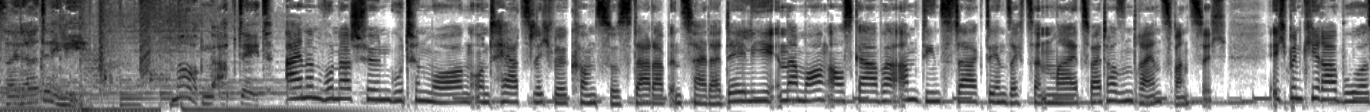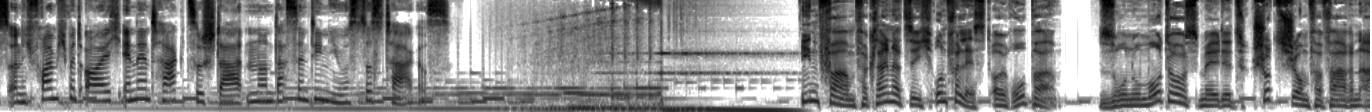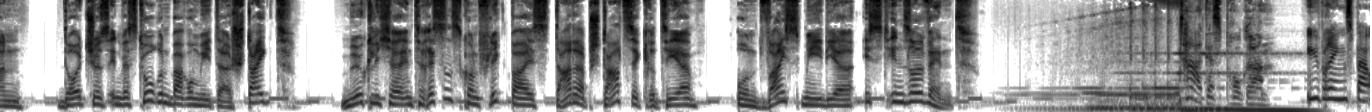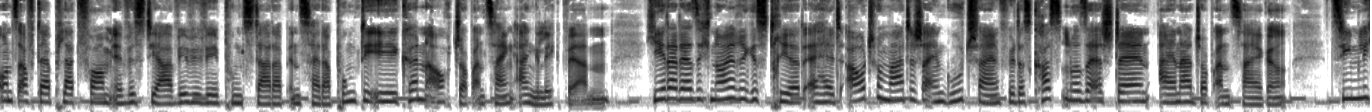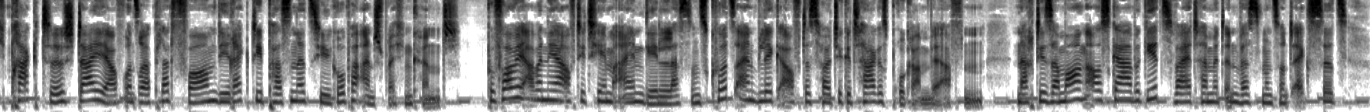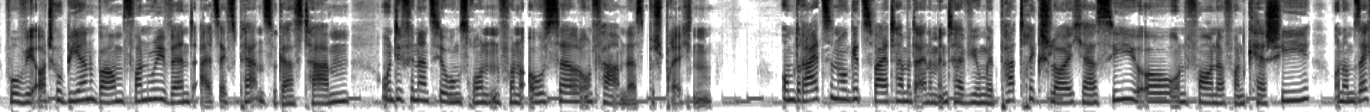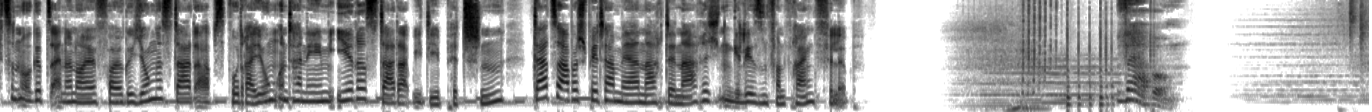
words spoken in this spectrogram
Insider Daily. Morgen Update. Einen wunderschönen guten Morgen und herzlich willkommen zu Startup Insider Daily in der Morgenausgabe am Dienstag, den 16. Mai 2023. Ich bin Kira Burs und ich freue mich mit euch in den Tag zu starten und das sind die News des Tages. Infarm verkleinert sich und verlässt Europa. Sono Motors meldet Schutzschirmverfahren an. Deutsches Investorenbarometer steigt. Möglicher Interessenskonflikt bei Startup-Staatssekretär. Und Weiß Media ist insolvent. Tagesprogramm. Übrigens bei uns auf der Plattform, ihr wisst ja, www.startupinsider.de können auch Jobanzeigen angelegt werden. Jeder, der sich neu registriert, erhält automatisch einen Gutschein für das kostenlose Erstellen einer Jobanzeige. Ziemlich praktisch, da ihr auf unserer Plattform direkt die passende Zielgruppe ansprechen könnt. Bevor wir aber näher auf die Themen eingehen, lasst uns kurz einen Blick auf das heutige Tagesprogramm werfen. Nach dieser Morgenausgabe geht's weiter mit Investments und Exits, wo wir Otto Birnbaum von Revent als Experten zu Gast haben und die Finanzierungsrunden von OCell und Farmless besprechen. Um 13 Uhr geht's weiter mit einem Interview mit Patrick Schleucher, CEO und Founder von Cashy. Und um 16 Uhr gibt's eine neue Folge Junge Startups, wo drei Jungunternehmen ihre Startup-Idee pitchen. Dazu aber später mehr nach den Nachrichten gelesen von Frank Philipp. Werbung.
